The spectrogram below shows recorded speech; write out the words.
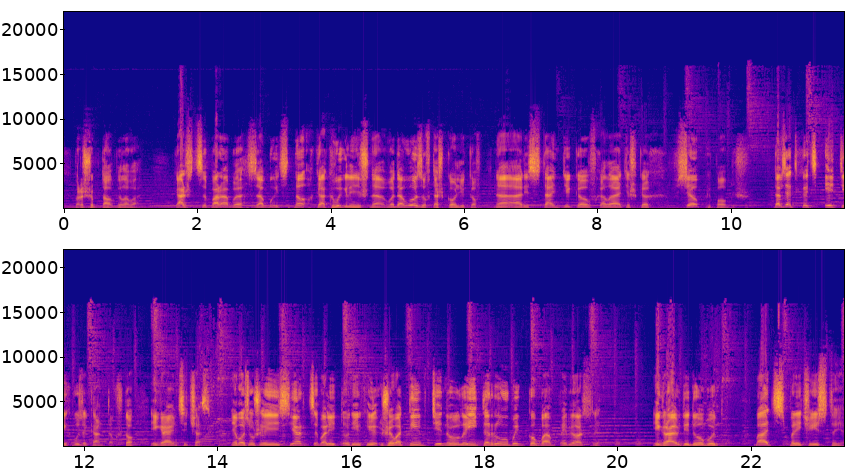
– прошептал голова – Кажется, пора бы забыть, но как выглянешь на водовозов-то школьников, на арестантиков в халатишках, все припомнишь. Да взять хоть этих музыкантов, что играют сейчас. Небось уж и сердце болит у них, и животы втянуло, и трубы к губам примерзли. Играют и думают, мать пречистая,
